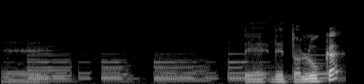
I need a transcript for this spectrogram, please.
eh, de, Toluca.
